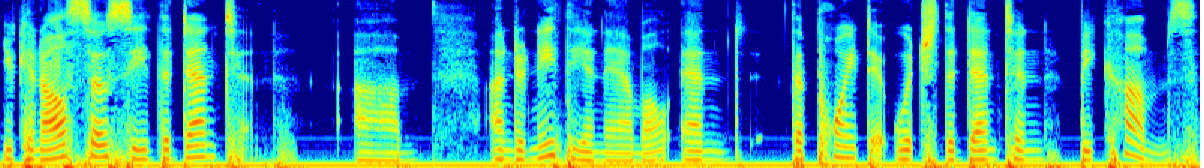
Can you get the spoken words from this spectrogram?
You can also see the dentin. Um, underneath the enamel and the point at which the dentin becomes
